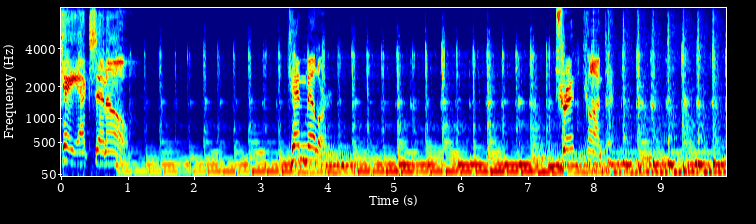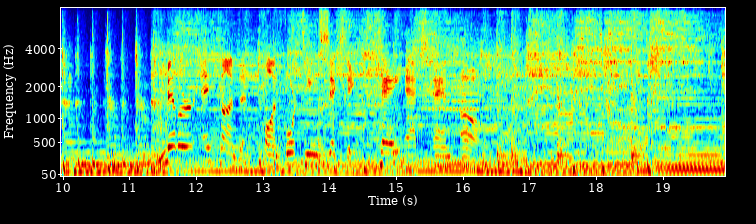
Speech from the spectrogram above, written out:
KXNO. Ken Miller. Trent Condon. Miller and Condon on 1460 KXNO.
